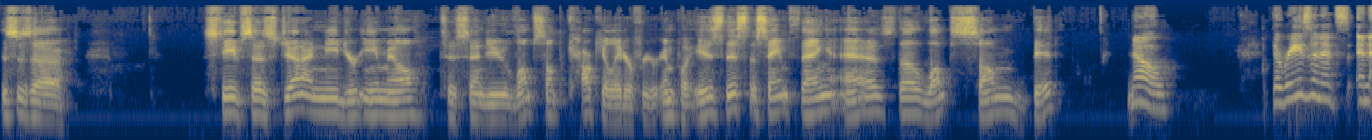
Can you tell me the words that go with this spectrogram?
This is a Steve says, Jen, I need your email to send you lump sum calculator for your input. Is this the same thing as the lump sum bid? No. The reason it's, and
